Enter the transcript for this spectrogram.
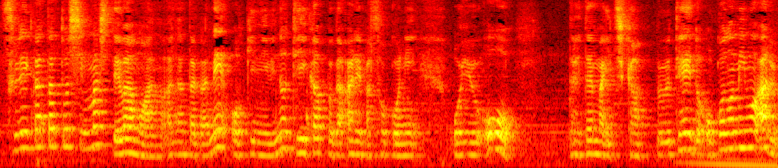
作り方としましてはもうあのあなたがねお気に入りのティーカップがあればそこにお湯を大体まあ1カップ程度お好みもある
